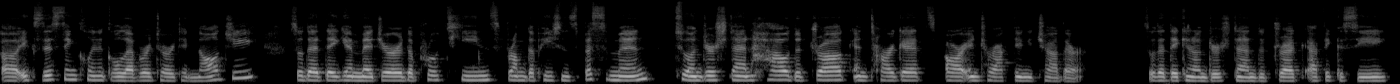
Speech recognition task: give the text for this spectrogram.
uh, existing clinical laboratory technology so that they can measure the proteins from the patient specimen to understand how the drug and targets are interacting each other so that they can understand the drug efficacy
